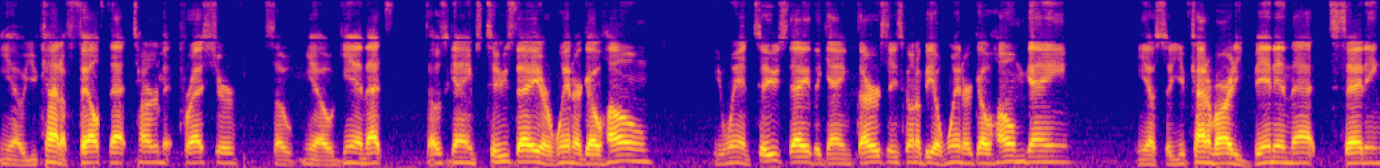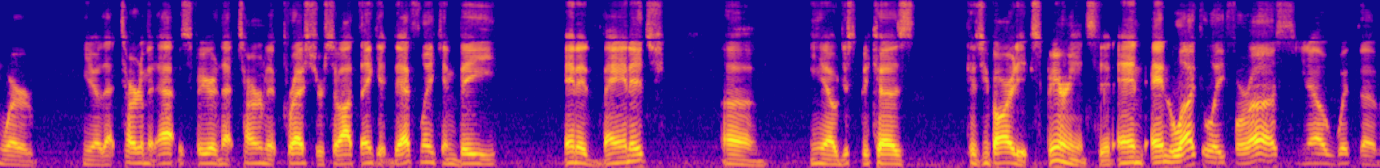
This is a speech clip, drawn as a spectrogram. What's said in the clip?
you know you kind of felt that tournament pressure. So you know, again, that's those games Tuesday or win or go home. You win Tuesday, the game Thursday is going to be a win or go home game. You know, so you've kind of already been in that setting where, you know, that tournament atmosphere and that tournament pressure. So I think it definitely can be an advantage, um, you know, just because because you've already experienced it. And and luckily for us, you know, with the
